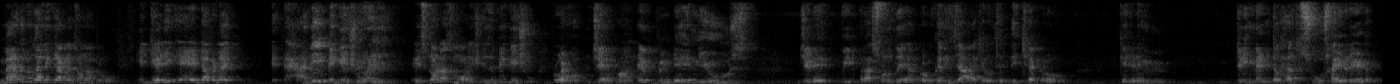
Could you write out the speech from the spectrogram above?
ਮੈਂ ਤੈਨੂੰ ਗੱਲ ਇਹ ਕਰਨਾ ਚਾਹੁੰਦਾ ਬ్రో ਕਿ ਜਿਹੜੀ ਇਹ ਐਡਾ ਵੱਡਾ ਹੈਵੀ ਬਿਗ ਇਸ਼ੂ ਹੈ it's not a small issue it's a big issue bro ਜੇ ਆਪਾਂ ਐਵਰੀਡੇ ਨਿਊਜ਼ ਜਿਹੜੇ ਵੀਰ ਭਰਾ ਸੁਣਦੇ ਆ ਬ్రో ਕਦੀ ਜਾ ਕੇ ਉੱਥੇ ਦੇਖਿਆ ਕਰੋ ਕਿ ਜਿਹੜੇ ਮ- ਜਿਹੜੀ mental health suicide rate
